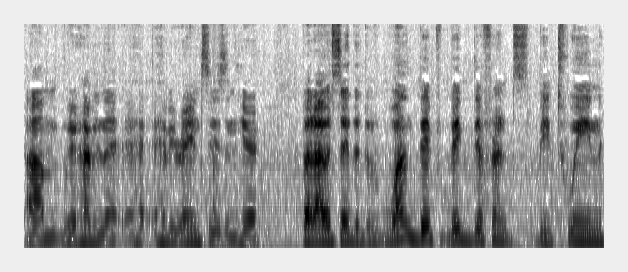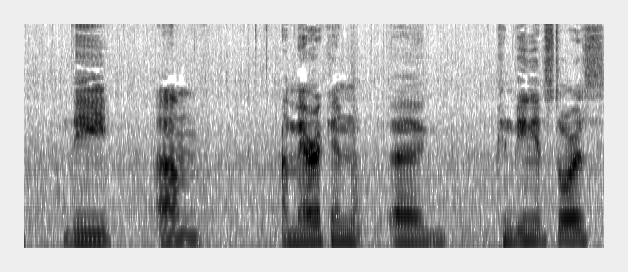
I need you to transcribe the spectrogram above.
Um, we're having the he- heavy rain season here. But I would say that the one big, big difference between the um, American uh, convenience stores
